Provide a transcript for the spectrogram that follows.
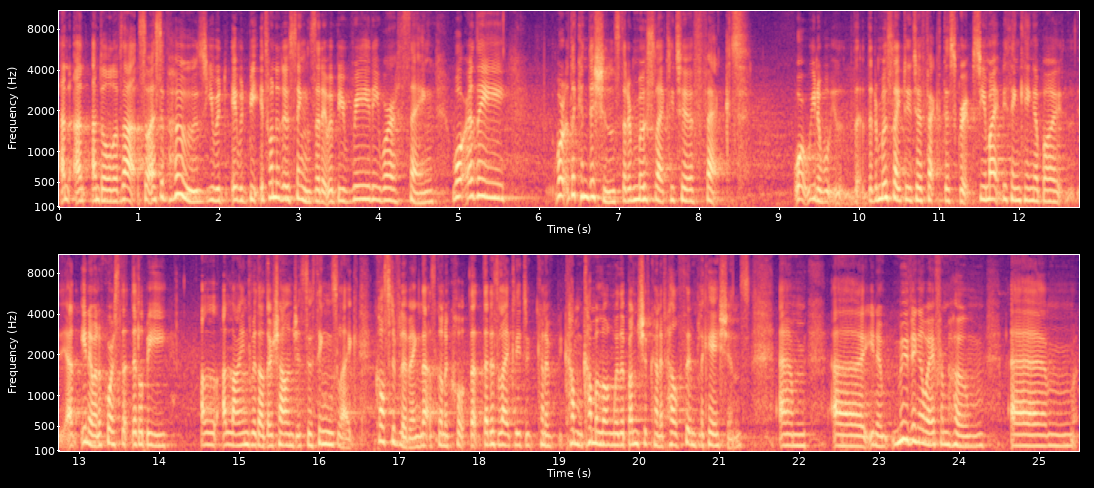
and, and, and all of that? So I suppose you would it would be it's one of those things that it would be really worth saying what are the what are the conditions that are most likely to affect or you know that are most likely to affect this group? So you might be thinking about uh, you know and of course that, that'll be aligned with other challenges. So things like cost of living, that's going to co- that, that is likely to kind of come come along with a bunch of kind of health implications. Um, uh, you know, moving away from home. Um,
